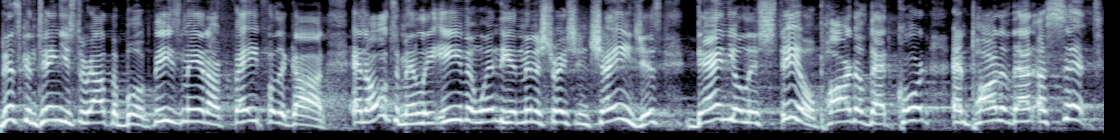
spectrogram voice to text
This continues throughout the book. These men are faithful to God. And ultimately, even when the administration changes, Daniel is still part of that court and part of that ascent.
